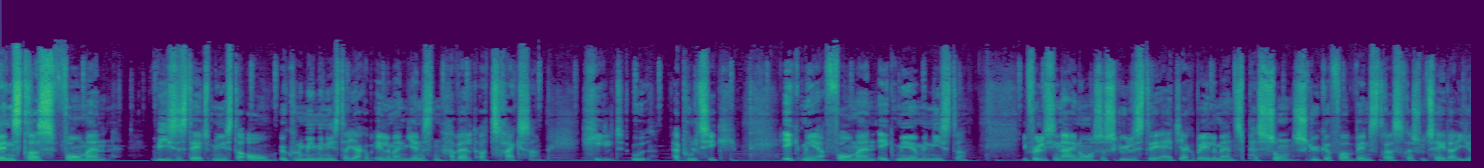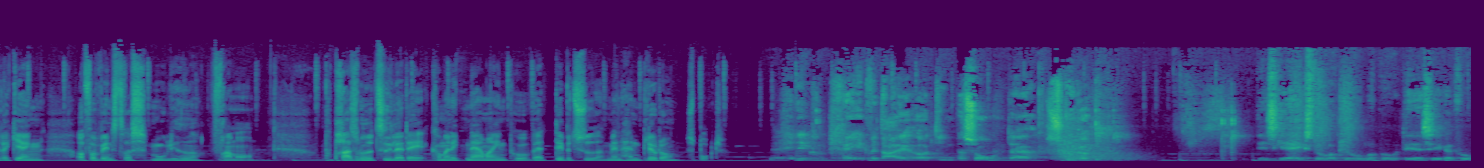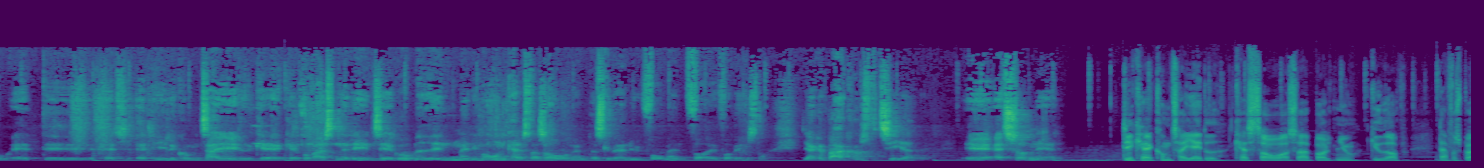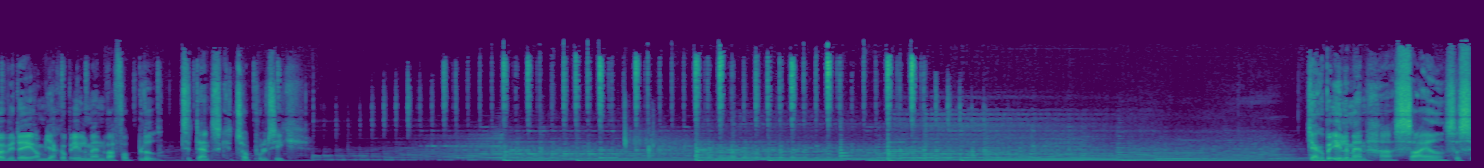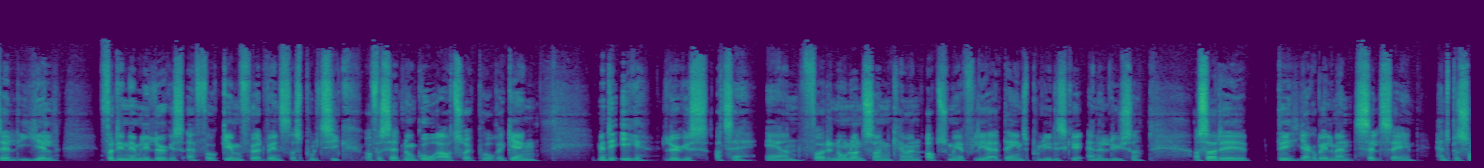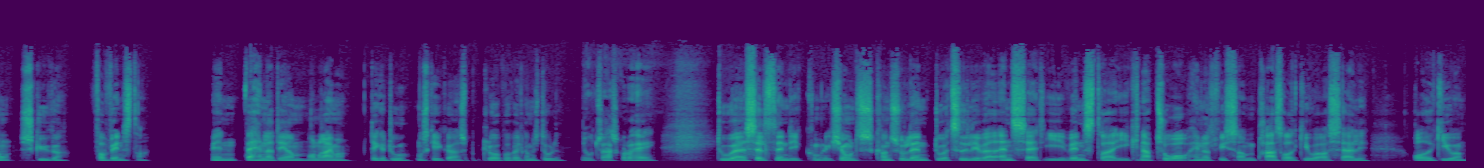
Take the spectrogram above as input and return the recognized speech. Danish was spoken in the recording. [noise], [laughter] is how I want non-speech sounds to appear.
Venstres formand, visestatsminister og økonomiminister Jakob Ellemann Jensen har valgt at trække sig helt ud af politik. Ikke mere formand, ikke mere minister. Ifølge sine egne ord, så skyldes det, at Jakob Ellemanns person skygger for Venstres resultater i regeringen og for Venstres muligheder fremover. På pressemødet tidligere i dag kom han ikke nærmere ind på, hvad det betyder, men han blev dog spurgt. Er det konkret ved dig og din person, der skygger? Det skal jeg ikke stå og kloge mig på. Det er jeg sikker på, at, øh, at, at hele kommentariatet kan, kan få resten af dagen til at gå med, inden man i morgen kaster sig over, hvem der skal være ny formand for, øh, for Venstre. Jeg kan bare konstatere, øh, at sådan er det. Det kan kommentariatet kaste sig over, og så er bolden jo givet op. Derfor spørger vi i dag, om Jakob Ellemann var for blød til dansk toppolitik. Jakob Ellemann har sejret sig selv ihjel, for det nemlig lykkes at få gennemført Venstres politik og få sat nogle gode aftryk på regeringen. Men det ikke lykkes at tage æren for det. Nogenlunde sådan kan man opsummere flere af dagens politiske analyser. Og så er det det, Jakob Ellemann selv sagde. Hans person skygger for Venstre. Men hvad handler det om, Morten Reimer? Det kan du måske gøre os klogere på. Velkommen i studiet. Jo, tak skal du have. Du er selvstændig kommunikationskonsulent. Du har tidligere været ansat i Venstre i knap to år, henholdsvis som presserådgiver og særlig rådgiver.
